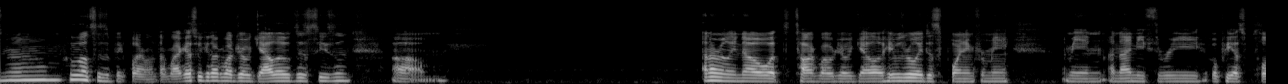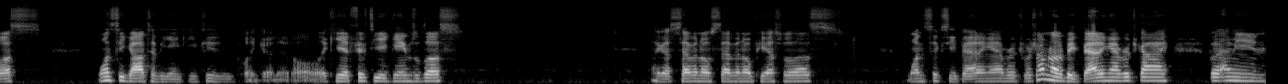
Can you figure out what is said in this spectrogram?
Um, who else is a big player I want to talk about? I guess we could talk about Joey Gallo this season. Um, I don't really know what to talk about with Joey Gallo. He was really disappointing for me. I mean, a 93 OPS plus. Once he got to the Yankees, he didn't play good at all. Like he had 58 games with us, like a 707 OPS with us, 160 batting average, which I'm not a big batting average guy, but I mean,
